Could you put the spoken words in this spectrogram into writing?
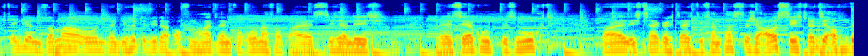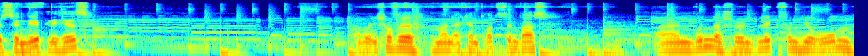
ich denke im Sommer und wenn die Hütte wieder offen hat, wenn Corona vorbei ist, sicherlich äh, sehr gut besucht, weil ich zeige euch gleich die fantastische Aussicht, wenn sie auch ein bisschen neblig ist. Aber ich hoffe, man erkennt trotzdem was. Einen wunderschönen Blick von hier oben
